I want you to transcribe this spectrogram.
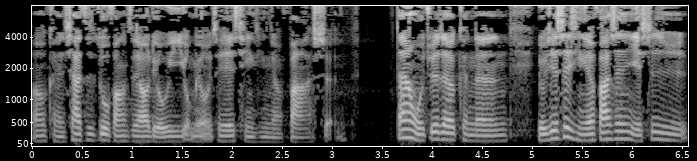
呃，可能下次租房子要留意有没有这些情形的发生。当然，我觉得可能有些事情的发生也是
